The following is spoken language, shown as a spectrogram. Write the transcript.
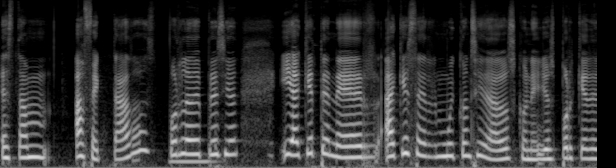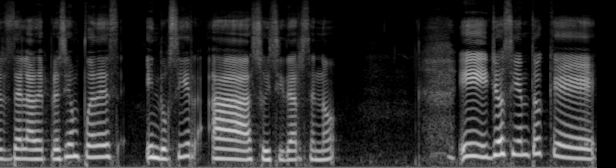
están afectados por la depresión y hay que tener, hay que ser muy considerados con ellos porque desde la depresión puedes inducir a suicidarse, ¿no? Y yo siento que,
